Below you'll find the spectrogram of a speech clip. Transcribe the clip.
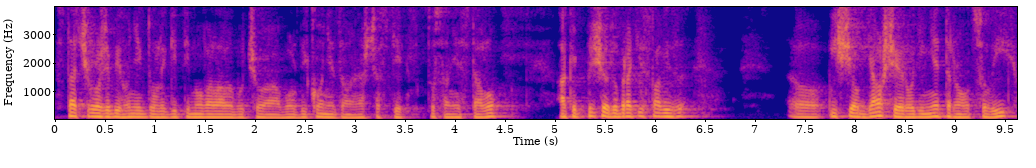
Stačilo, že by ho niekto legitimoval alebo čo a bol by koniec, ale našťastie to sa nestalo. A keď prišiel do Bratislavy, e, išiel k ďalšej rodine Trnovcových,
